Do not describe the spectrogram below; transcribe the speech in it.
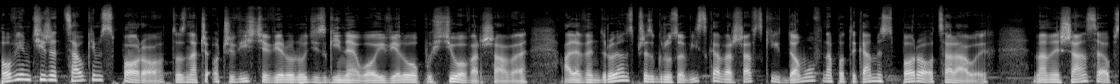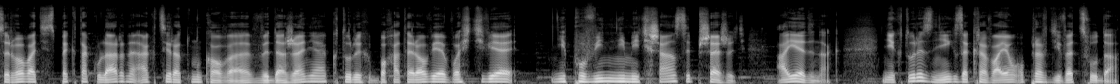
Powiem ci, że całkiem sporo, to znaczy oczywiście wielu ludzi zginęło i wielu opuściło Warszawę, ale wędrując przez gruzowiska warszawskich domów napotykamy sporo ocalałych. Mamy szansę obserwować spektakularne akcje ratunkowe, wydarzenia, których bohaterowie właściwie nie powinni mieć szansy przeżyć, a jednak niektóre z nich zakrawają o prawdziwe cuda.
